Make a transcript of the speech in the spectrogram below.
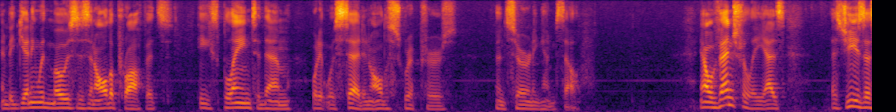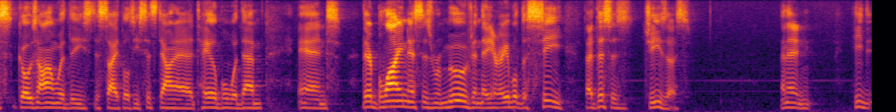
And beginning with Moses and all the prophets, he explained to them what it was said in all the scriptures concerning himself. Now, eventually, as, as Jesus goes on with these disciples, he sits down at a table with them, and their blindness is removed, and they are able to see that this is Jesus. And then he,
